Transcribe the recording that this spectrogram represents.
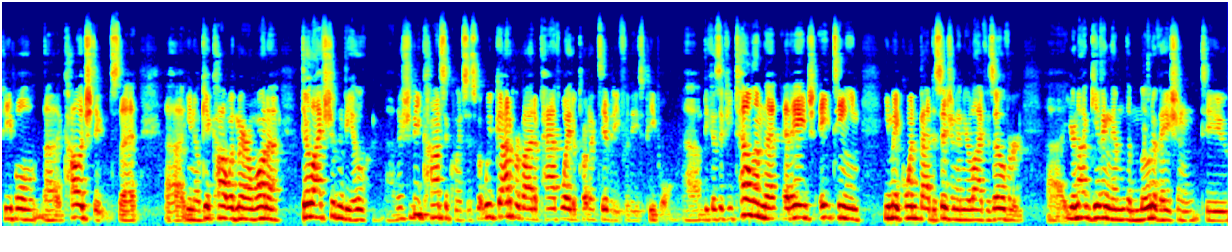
people, uh, college students that uh, you know get caught with marijuana their life shouldn't be over. Uh, there should be consequences, but we've got to provide a pathway to productivity for these people. Uh, because if you tell them that at age 18 you make one bad decision and your life is over, uh, you're not giving them the motivation to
